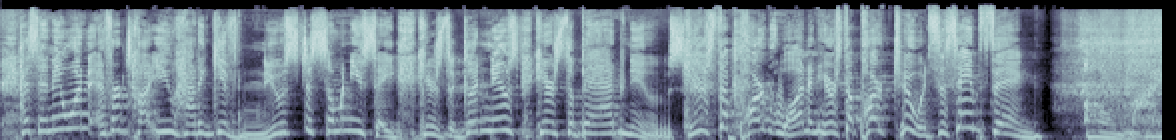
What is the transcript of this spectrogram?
Has anyone ever taught you how to give news to someone? You say, here's the good news, here's the bad news. Here's the part one and here's the part two. It's the same thing. Oh my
